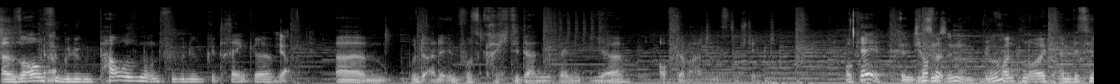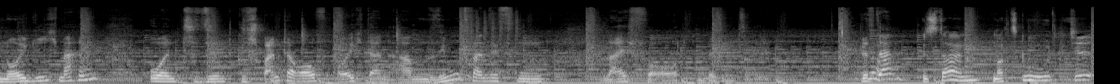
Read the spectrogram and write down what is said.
äh, sorgen ja. für genügend Pausen und für genügend Getränke. Ja. Ähm, und alle Infos kriegt ihr dann, wenn ihr auf der Warteliste steht. Okay, in diesem hoffe, Sinne. Wir ne? konnten euch ein bisschen neugierig machen und sind gespannt darauf, euch dann am 27. live vor Ort in Berlin zu sehen. Bis ja, dann. Bis dann. Macht's gut. Tschüss.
